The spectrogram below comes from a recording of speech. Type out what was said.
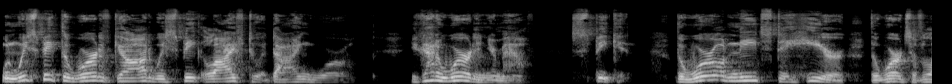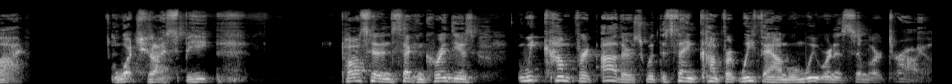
When we speak the word of God, we speak life to a dying world. You got a word in your mouth. Speak it. The world needs to hear the words of life. What should I speak? Paul said in Second Corinthians, we comfort others with the same comfort we found when we were in a similar trial.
